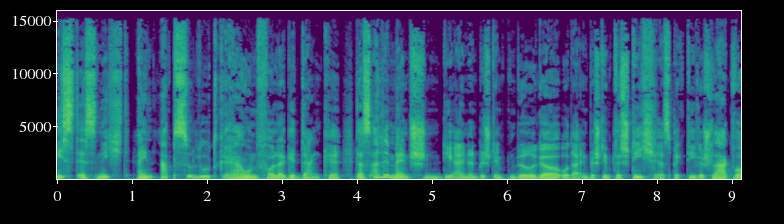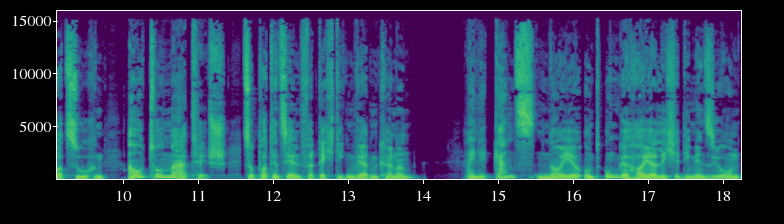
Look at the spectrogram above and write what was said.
Ist es nicht ein absolut grauenvoller Gedanke, dass alle Menschen, die einen bestimmten Bürger oder ein bestimmtes Stich respektive Schlagwort suchen, automatisch zu potenziellen Verdächtigen werden können? Eine ganz neue und ungeheuerliche Dimension,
